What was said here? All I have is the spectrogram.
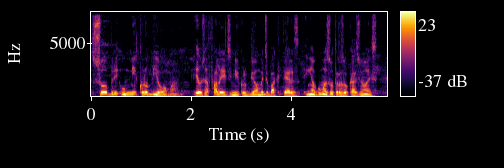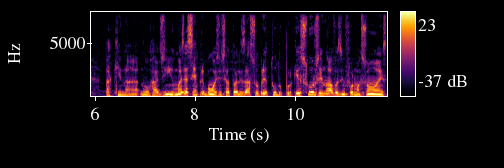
sobre o microbioma. Eu já falei de microbioma de bactérias em algumas outras ocasiões aqui na, no Radinho, mas é sempre bom a gente atualizar, sobretudo porque surgem novas informações,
